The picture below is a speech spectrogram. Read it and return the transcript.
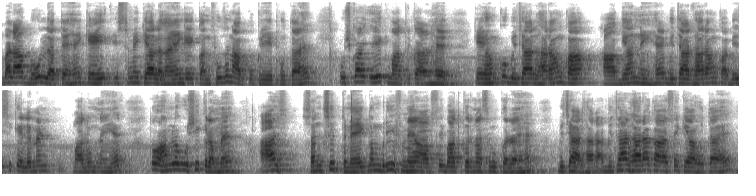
बट आप भूल जाते हैं कि इसमें क्या लगाएँगे। कन्फ्यूज़न आपको क्रिएट होता है। उसका एकमात्र कारण है कि हमको विचारधाराओं का ज्ञान नहीं है, विचारधाराओं का बेसिक एलिमेंट मालूम नहीं है। तो हम लोग उसी क्रम में आज संक्षिप्त में, एकदम ब्रीफ में आपसे बात करना शुरू कर रहे हैं विचारधारा। विचारधारा का आशय क्या होता है?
